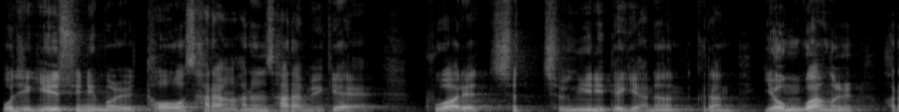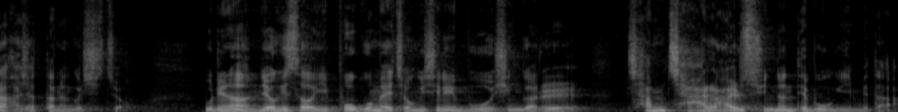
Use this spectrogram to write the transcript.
오직 예수님을 더 사랑하는 사람에게 부활의 첫 증인이 되게 하는 그런 영광을 허락하셨다는 것이죠. 우리는 여기서 이 복음의 정신이 무엇인가를 참 잘 알 수 있는 대목입니다.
